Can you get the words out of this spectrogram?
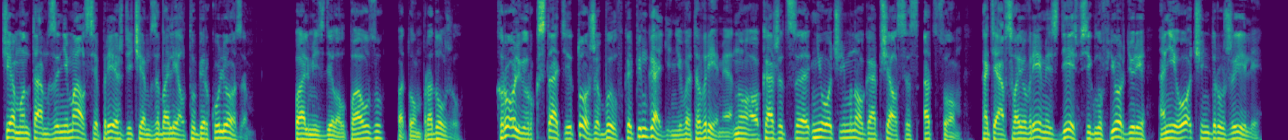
чем он там занимался, прежде чем заболел туберкулезом. Пальми сделал паузу, потом продолжил. Хрольвюр, кстати, тоже был в Копенгагене в это время, но, кажется, не очень много общался с отцом, хотя в свое время здесь, в Сиглуфьордюре, они очень дружили.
